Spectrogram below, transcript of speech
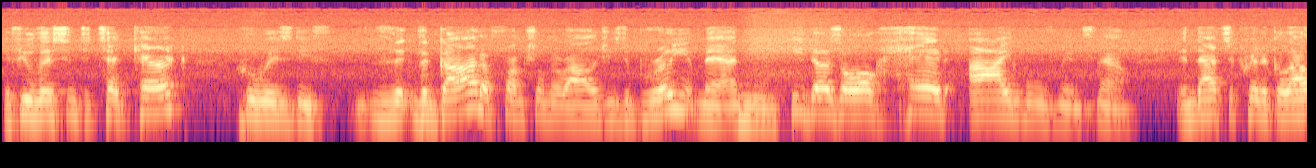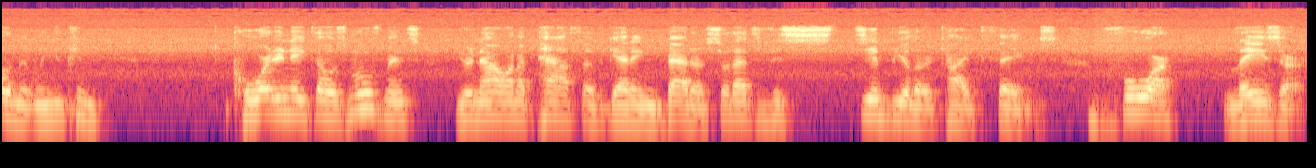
If you listen to Ted Carrick, who is the, the, the god of functional neurology, he's a brilliant man. Mm. He does all head eye movements now. And that's a critical element. When you can coordinate those movements, you're now on a path of getting better. So that's vestibular type things. Mm. For laser,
